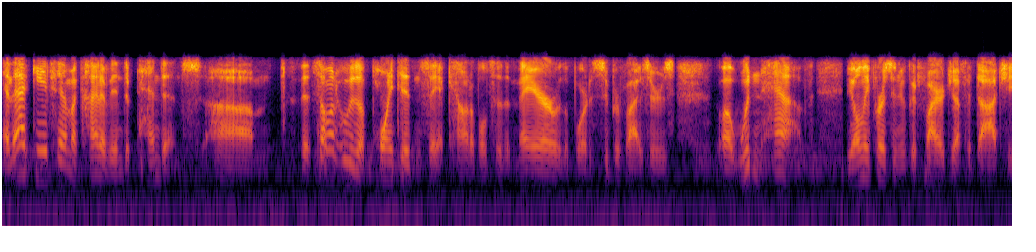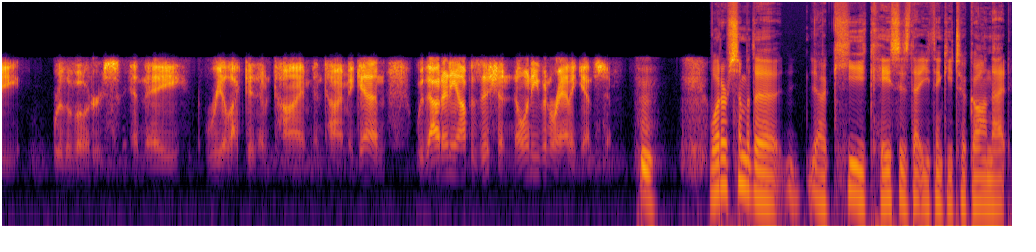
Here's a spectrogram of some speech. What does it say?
And that gave him a kind of independence. Um, that someone who was appointed and say accountable to the mayor or the board of supervisors uh, wouldn't have. The only person who could fire Jeff Adachi were the voters, and they reelected him time and time again without any opposition. No one even ran against him. Hmm. What are some of the uh, key cases that you think he took on that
